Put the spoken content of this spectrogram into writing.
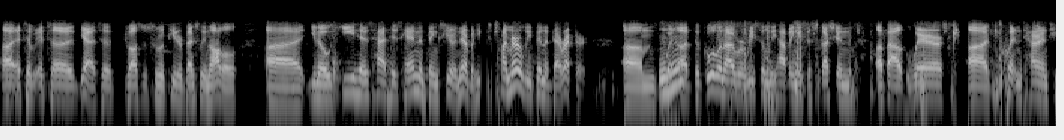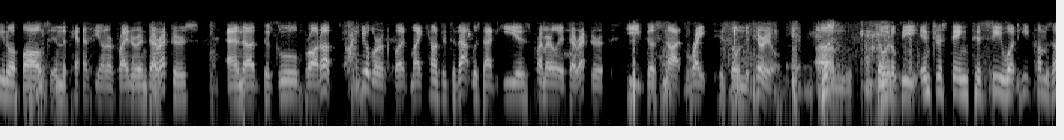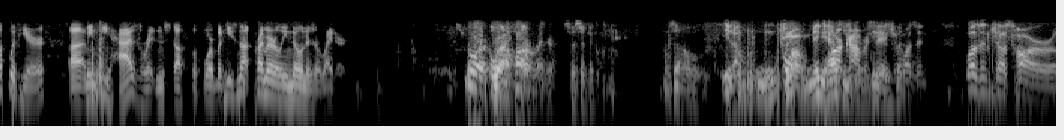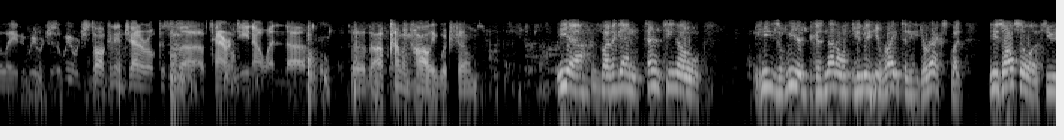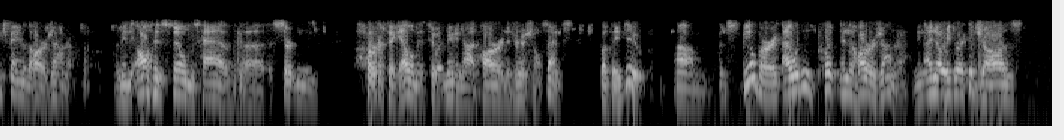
but uh, it's a it's a yeah, it's a Jaws is from a Peter Benchley novel. Uh, you know, he has had his hand in things here and there, but he's primarily been a director. Um, wh- Mhm. uh, the Ghoul and I were recently having a discussion about where uh, Quentin Tarantino falls in the pantheon of writer and directors, and uh, the Ghoul brought up Spielberg, but my counter to that was that he is primarily a director. He does not write his own material. Um, So it'll be interesting to see what he comes up with here. Uh, I mean, he has written stuff before, but he's not primarily known as a writer. or or Right. a horror writer specifically. So you know, Well, maybe our some conversation ideas, wasn't wasn't just horror related. We were just we were just talking in general because of, uh, of Tarantino and uh, the, the upcoming Hollywood films. yeah. But again, Tarantino, he's weird because not only I mean he writes and he directs, but he's also a huge fan of the horror genre. I mean, all his films have uh, a certain horrific element to it. Maybe not horror in the traditional sense, but they do. Um, but Spielberg, I wouldn't put in the horror genre. I mean, I know he directed Jaws,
